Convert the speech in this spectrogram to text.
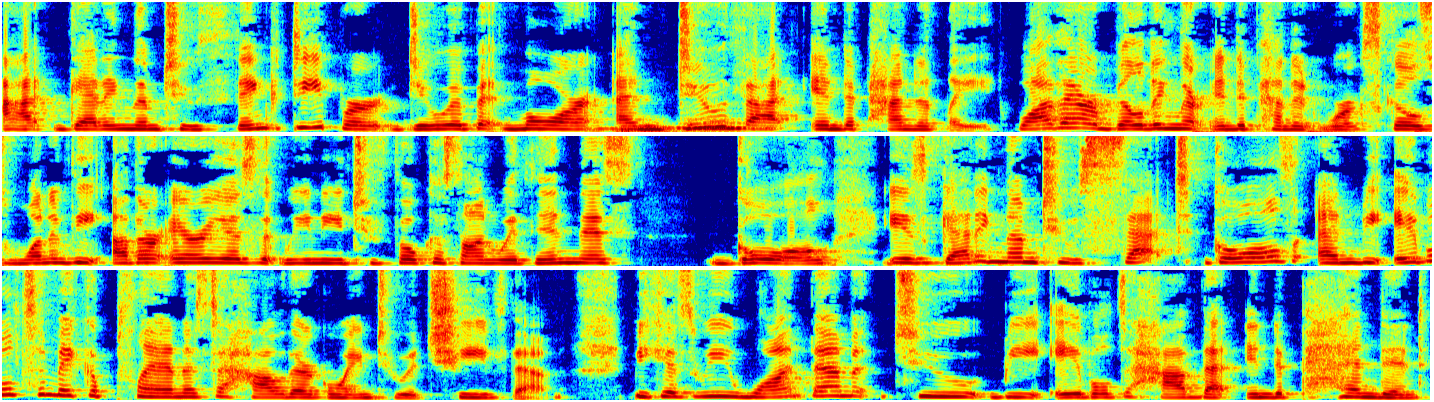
at getting them to think deeper, do a bit more and do that independently. While they are building their independent work skills, one of the other areas that we need to focus on within this goal is getting them to set goals and be able to make a plan as to how they're going to achieve them. Because we want them to be able to have that independent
